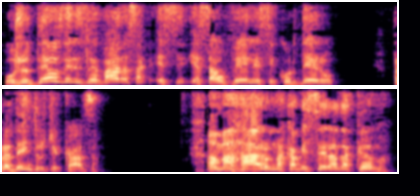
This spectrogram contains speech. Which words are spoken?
Os judeus eles levaram essa, esse, essa ovelha, esse cordeiro, para dentro de casa. Amarraram na cabeceira da cama.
